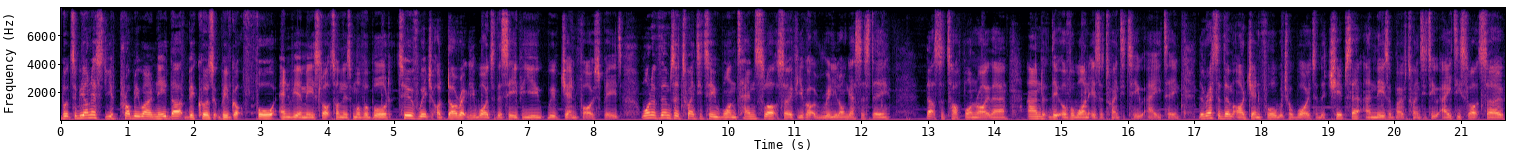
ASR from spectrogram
But to be honest, you probably won't need that because we've got four NVMe slots on this motherboard, two of which are directly wired to the CPU with Gen 5 speeds. One of them's a 22-110 slot, so if you've got a really long SSD, that's the top one right there. And the other one is a 2280. The rest of them are Gen 4, which are wired to the chipset, and these are both 2280 slots. So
